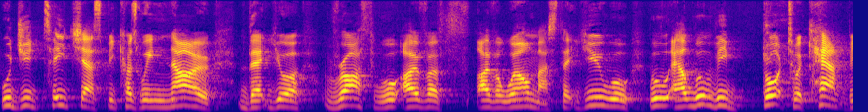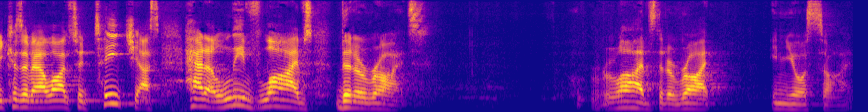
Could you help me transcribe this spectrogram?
would you teach us because we know that your wrath will over, overwhelm us, that you will, will, will be brought to account because of our lives. So, teach us how to live lives that are right. Lives that are right in your sight.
